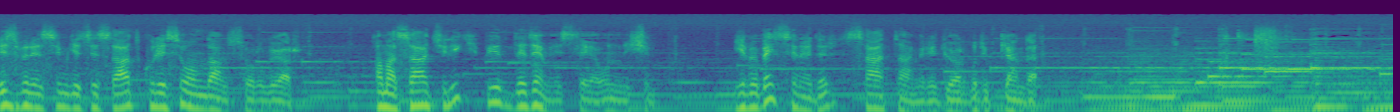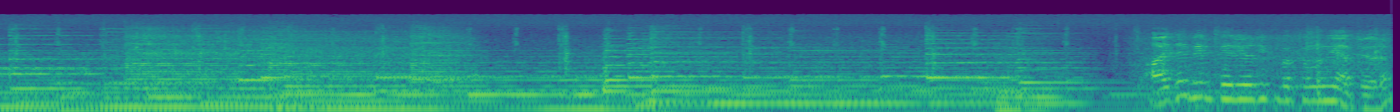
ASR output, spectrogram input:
İzmir'in simgesi Saat Kulesi ondan soruluyor. Ama saatçilik bir dede mesleği onun için. 25 senedir saat tamir ediyor bu dükkanda. Ayda bir periyodik bakımını yapıyorum.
